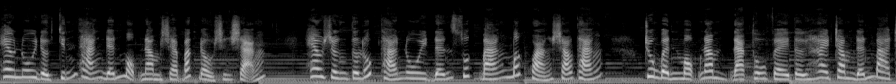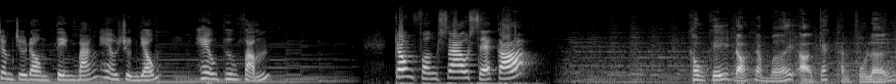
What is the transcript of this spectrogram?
Heo nuôi được 9 tháng đến 1 năm sẽ bắt đầu sinh sản. Heo rừng từ lúc thả nuôi đến xuất bán mất khoảng 6 tháng. Trung bình một năm đạt thu về từ 200 đến 300 triệu đồng tiền bán heo rừng giống, heo thương phẩm. Trong phần sau sẽ có Không khí đón năm mới ở các thành phố lớn.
